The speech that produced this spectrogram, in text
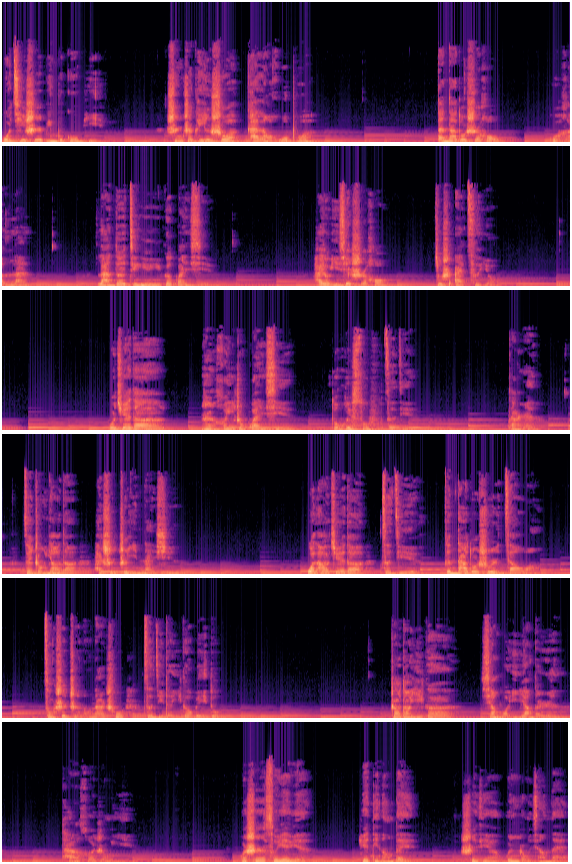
我其实并不孤僻，甚至可以说开朗活泼，但大多时候我很懒，懒得经营一个关系。还有一些时候，就是爱自由。我觉得，任何一种关系都会束缚自己。当然，最重要的还是知音难寻。我老觉得自己跟大多数人交往，总是只能拿出自己的一个维度，找到一个像我一样的人。谈何容易？我是苏月月，愿你能被世界温柔相待。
